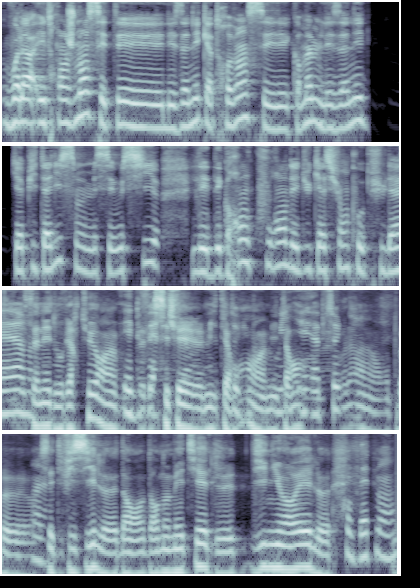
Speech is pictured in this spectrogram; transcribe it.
voilà, étrangement, c'était les années 80, c'est quand même les années capitalisme, mais c'est aussi euh, les, des grands courants d'éducation populaire. Les années d'ouverture, hein, vous citer Mitterrand. Hein, Mitterrand on peut, c'est difficile dans, dans, nos métiers de d'ignorer le complètement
